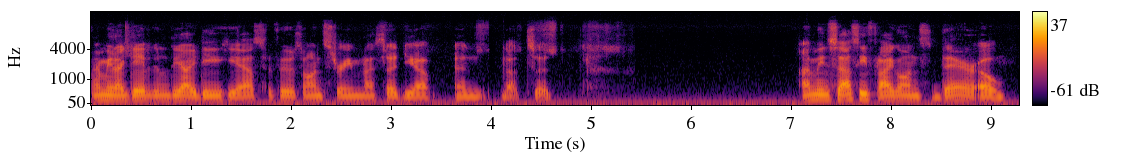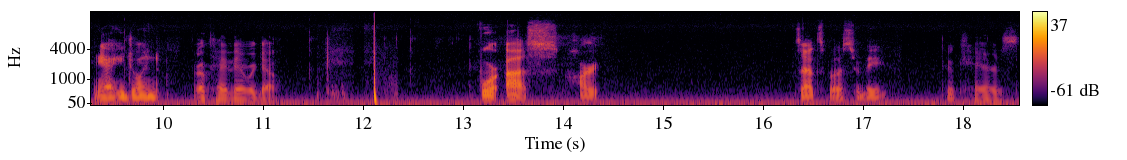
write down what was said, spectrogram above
I mean, I gave them the ID. He asked if it was on stream, and I said yep, and that's it. I mean, Sassy Flygon's there. Oh, yeah, he joined. Okay, there we go. For us, heart. What's that supposed to be? Who cares?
